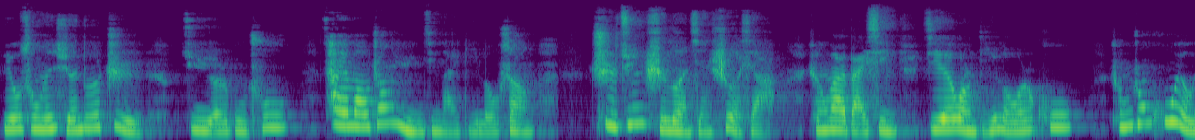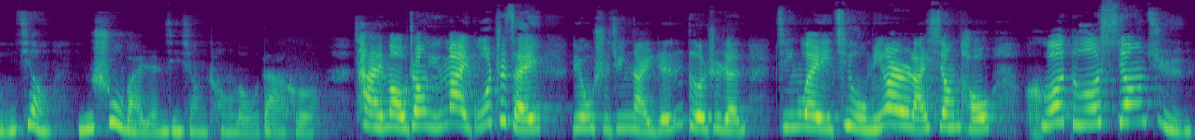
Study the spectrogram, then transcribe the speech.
刘琮闻玄德至，拒而不出。蔡瑁、张允进来敌楼上，赤军士乱箭射下，城外百姓皆望敌楼而哭。城中忽有一将引数百人进向城楼，大喝：“蔡瑁、张允卖国之贼！刘使君乃仁德之人，今为救民而来相投，何得相拒？”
